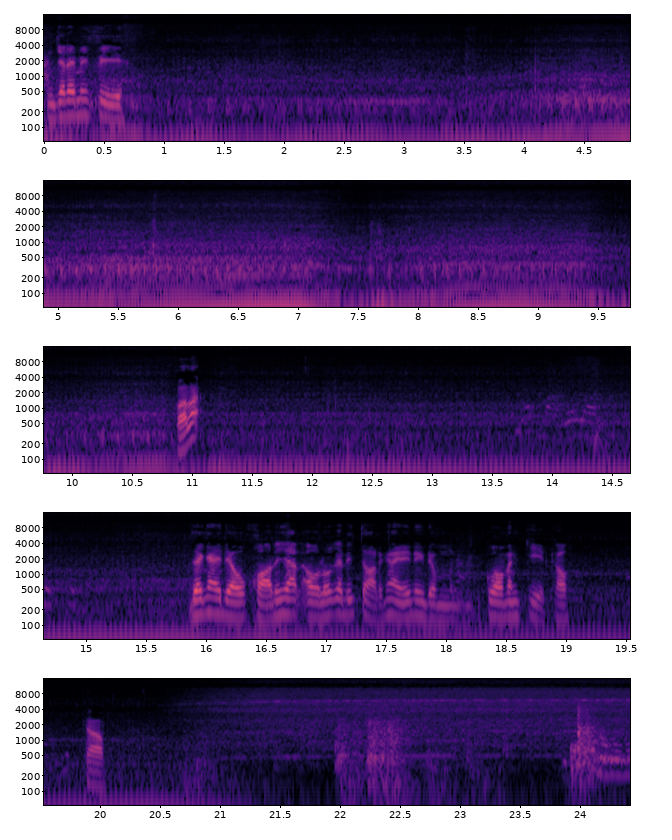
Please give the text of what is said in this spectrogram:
มันจะได้ไม่ฟรีพอละ ยังไงเดี๋ยวขออนุญาตเอารถกันที่จอดข้างในนิดนึงเดี๋ยวมันกลัวมันกรีดเขาครับลงเลยไหม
